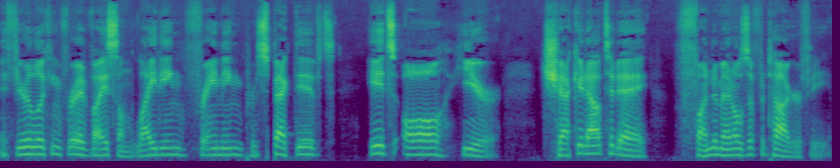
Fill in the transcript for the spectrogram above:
If you're looking for advice on lighting, framing, perspectives, it's all here. Check it out today Fundamentals of Photography.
